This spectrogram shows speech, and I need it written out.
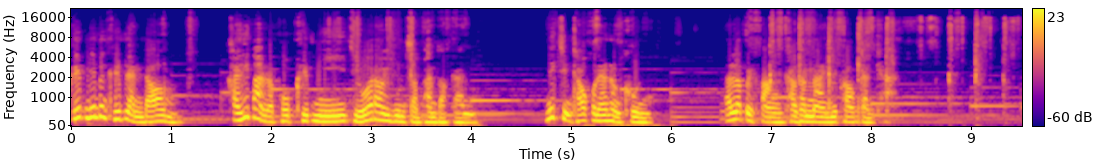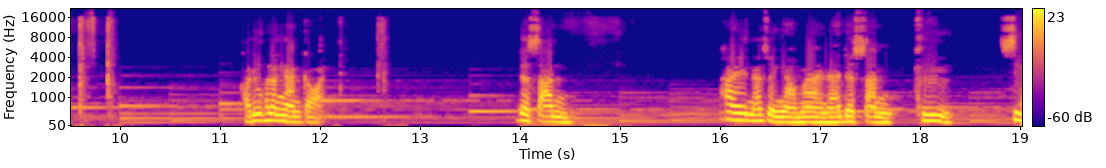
คลิปนี้เป็นคลิปแรนดอม ใครที่ผ่านมาพบคลิปนี้ถือว่าเรามีบุญสัมพันธ์ต่อกัน นึกถึงเขาคนนั้นของคุณ แล้วเราไปฟังคำทำนายนี้พร้อมกันค่ะ ขอดูพลังงานก่อน The Sun ไพ่นะสวยงามมากนะ The Sun คือสิ่ง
